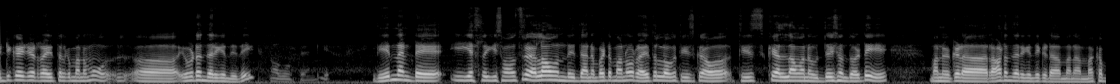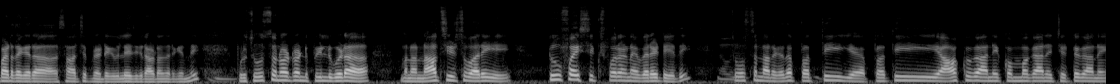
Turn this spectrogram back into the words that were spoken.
ఎడ్యుకేటెడ్ రైతులకు మనము ఇవ్వడం జరిగింది ఇది ఇది ఏంటంటే ఈ అసలు ఈ సంవత్సరం ఎలా ఉంది? దాన్ని బట్టి మనం రైతుల్లోకి తీసుకు తీసుకెళ్దామనే ఉద్దేశంతో మనం ఇక్కడ రావడం జరిగింది. ఇక్కడ మన మక్కపేట దగ్గర సార్ చెప్పినట్టు విలేజ్కి రావడం జరిగింది. ఇప్పుడు చూస్తున్నటువంటి ఫీల్డ్ కూడా మన నార్త్ సీడ్స్ వారి టూ ఫైవ్ సిక్స్ ఫోర్ అనే వెరైటీ ఇది. చూస్తున్నారు కదా ప్రతి ప్రతి ఆకు కానీ కొమ్మ కానీ చెట్టు కానీ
